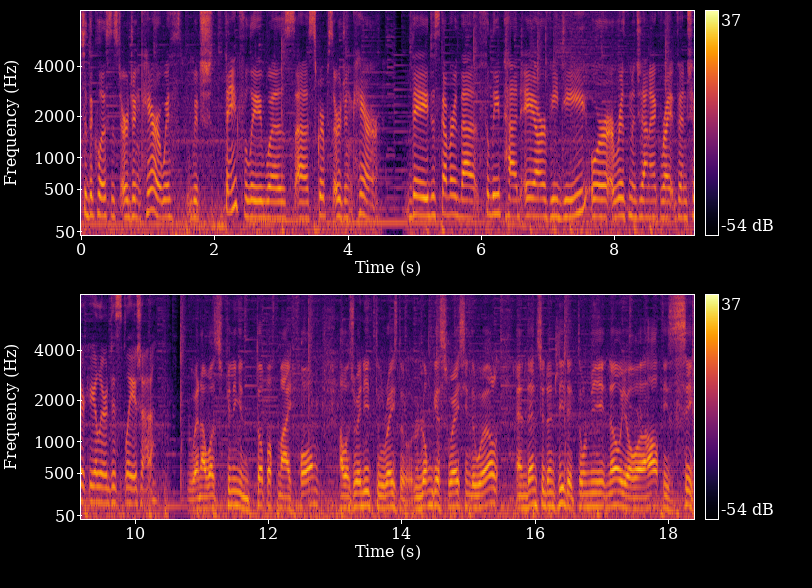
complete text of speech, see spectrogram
to the closest urgent care, with, which thankfully was uh, Scripps Urgent Care. They discovered that Philippe had ARVD, or arrhythmogenic right ventricular dysplasia. When I was feeling in top of my form, I was ready to race the longest race in the world, and then suddenly they told me, no, your heart is sick.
